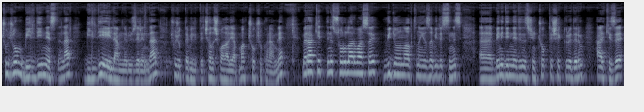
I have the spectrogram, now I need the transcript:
Çocuğun bildiği nesneler, bildiği eylemler üzerinden çocukla birlikte çalışmalar yapmak çok çok önemli. Merak ettiğiniz sorular varsa videonun altına yazabilirsiniz. Ee, beni dinlediğiniz için çok teşekkür ederim. Herkese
